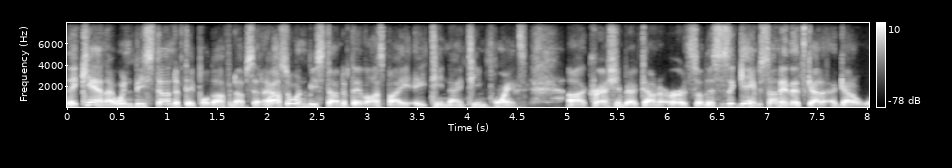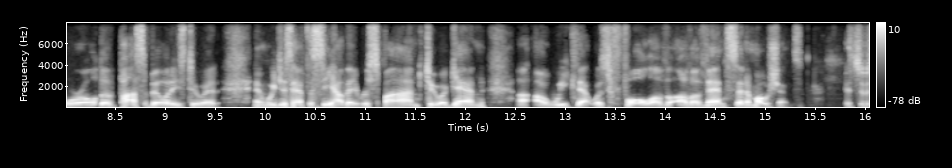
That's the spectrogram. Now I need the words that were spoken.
they can. I wouldn't be stunned if they pulled off an upset. I also wouldn't be stunned if they lost by 18, 19 points, uh, crashing back down to earth. So this is a game Sunday that's got got a world of possibilities to it, and we just have to see how they respond to again a, a week that was full of of events and emotions. It's a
